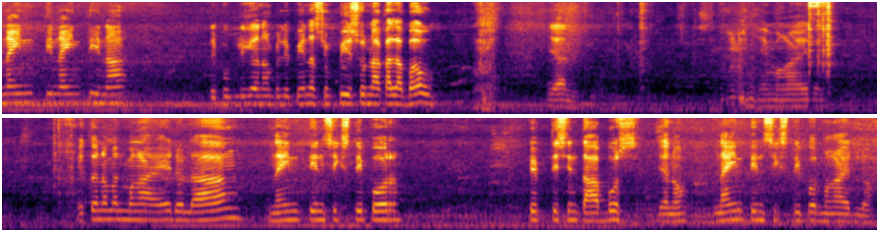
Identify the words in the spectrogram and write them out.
1990 na Republika ng Pilipinas, yung piso na kalabaw. yan. Yan mga idol. Ito naman mga idol ang 1964 50 centavos. Yan oh. 1964 mga idol oh.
